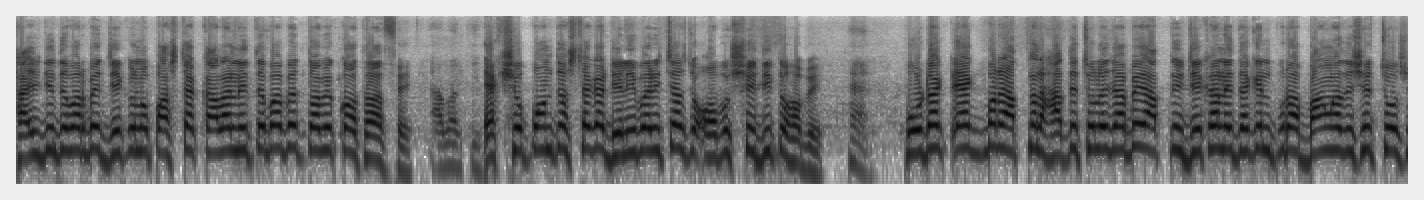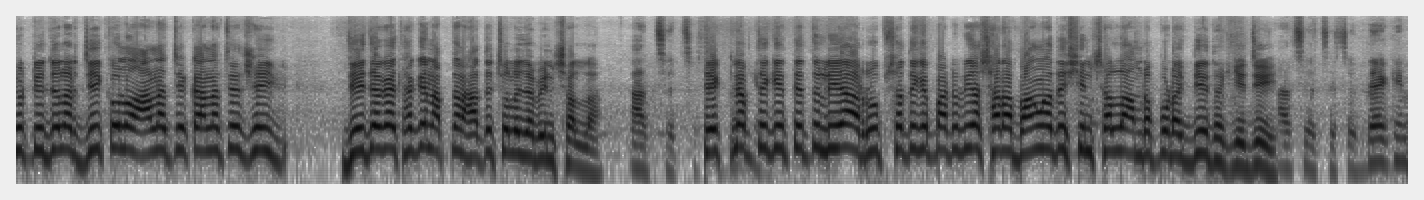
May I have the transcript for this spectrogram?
সাইজ নিতে পারবে যে কোনো পাঁচটা কালার নিতে পারবে তবে কথা আছে। একশো পঞ্চাশ টাকা ডেলিভারি চার্জ অবশ্যই দিতে হবে। হ্যাঁ। প্রোডাক্ট একবার আপনার হাতে চলে যাবে। আপনি যেখানে থাকেন পুরো বাংলাদেশের চৌষট্টি জেলার যে কোনো আনাচে কানাচে সেই যে জায়গায় থাকেন আপনার হাতে চলে যাবে ইনশাল্লাহ। আচ্ছা আচ্ছা টেকনাফ থেকে তেতুলিয়া রূপসা থেকে পাটুরিয়া সারা বাংলাদেশ ইনশাল্লাহ আমরা প্রোডাক্ট দিয়ে থাকি জি। আচ্ছা আচ্ছা আচ্ছা দেখেন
